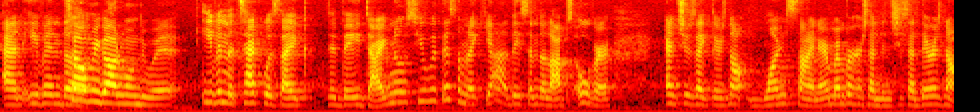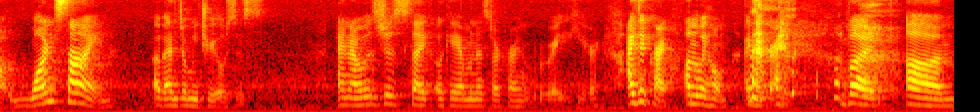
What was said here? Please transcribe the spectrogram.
And even the. Tell me God won't do it. Even the tech was like, did they diagnose you with this? I'm like, yeah, they send the labs over. And she was like, there's not one sign. I remember her sentence. She said, there is not one sign of endometriosis. And I was just like, okay, I'm going to start crying right here. I did cry on the way home. I did cry. but um,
